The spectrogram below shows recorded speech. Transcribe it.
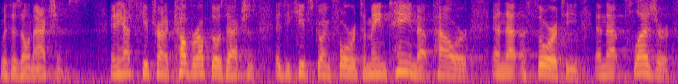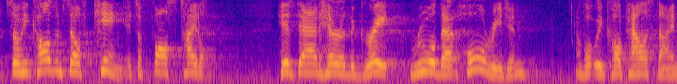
with his own actions. And he has to keep trying to cover up those actions as he keeps going forward to maintain that power and that authority and that pleasure. So he calls himself king. It's a false title. His dad, Herod the Great, ruled that whole region of what we'd call Palestine.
